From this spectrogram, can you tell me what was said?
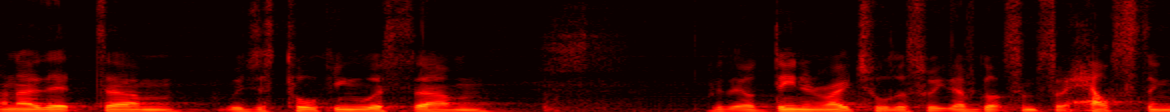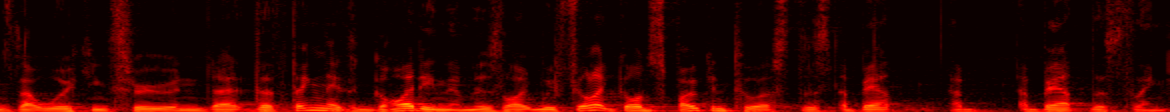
I know that um, we're just talking with um, with our Dean and Rachel this week, they've got some sort of house things they're working through, and the, the thing that's guiding them is like we feel like God's spoken to us this, about about this thing,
